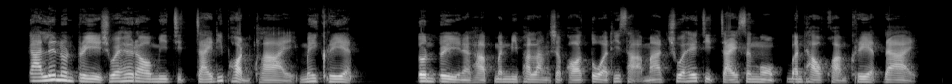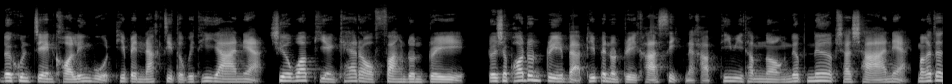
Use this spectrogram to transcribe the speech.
7 การเล่นดนตรีช่วยให้เรามีจิตใจที่ผ่อนคลายไม่เครียด ดนตรีนะครับมันมีพลังเฉพาะตัวที่สามารถช่วยให้จิตใจสงบบรรเทาความเครียดได้ โดยคุณเจนคอลลิงวูดที่เป็นนักจิตวิทยาเนี่ยเชื่อว่าเพียงแค่เราฟังดนตรี โดยเฉพาะดนตรีแบบที่เป็นดนตรีคลาสสิกนะครับที่มีทำนองเนิบๆช้าๆเนี่ยมันก็จะ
